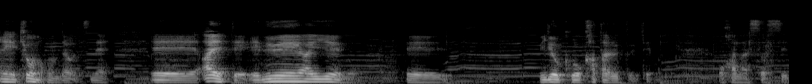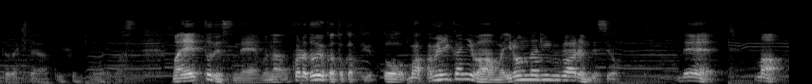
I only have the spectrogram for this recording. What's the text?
えー今日の本題はですね、えーあえて NAIA の、えー魅力を語るというテーマでお話しさせていただきたいなというふうに思います。まあ、えーっとですね、まあ、これはどういうことかというと、まあ、アメリカには、まあ、いろんなリーグがあるんですよ。で、まあ、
